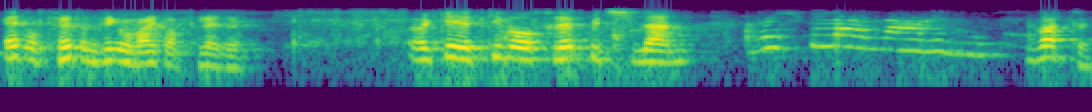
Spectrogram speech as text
Het opzetten en zingen weiter opzetten. Oké, jetzt gehen wir aufs Flat mit Wat? Warte.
